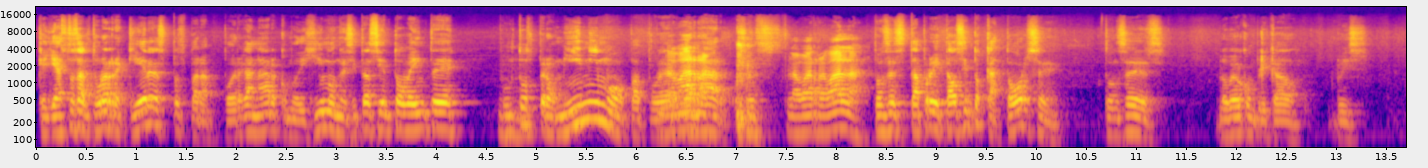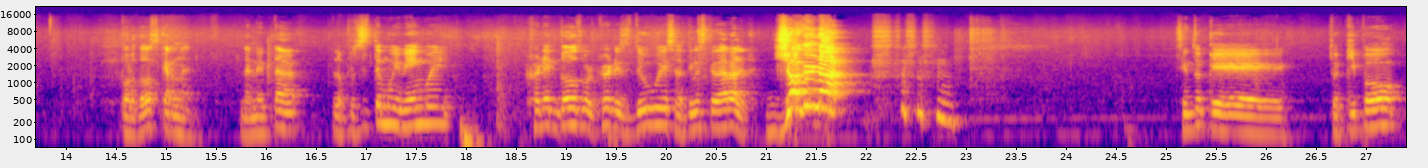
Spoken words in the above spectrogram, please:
que ya a estas alturas requieres, pues para poder ganar, como dijimos, necesitas 120 puntos, pero mínimo para poder La barra. ganar. O sea, es- La barra bala. entonces está proyectado 114, entonces lo veo complicado, Luis. Por dos, carnal. La neta, lo pusiste muy bien, güey. Credit goes where credit is due, güey. Se la tienes que dar al Juggernaut. Siento que tu equipo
